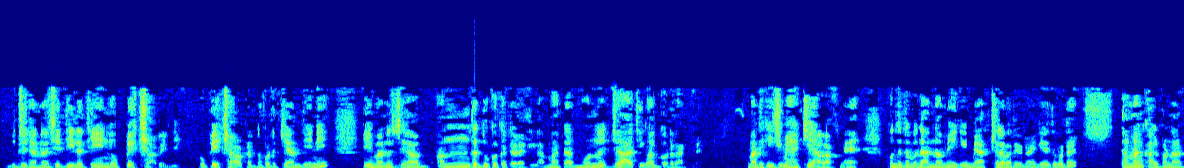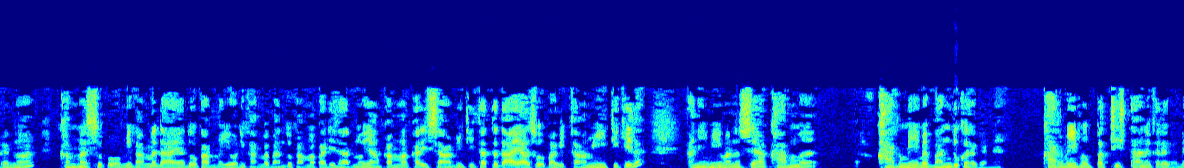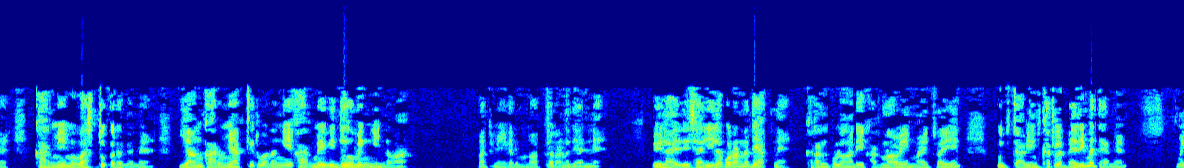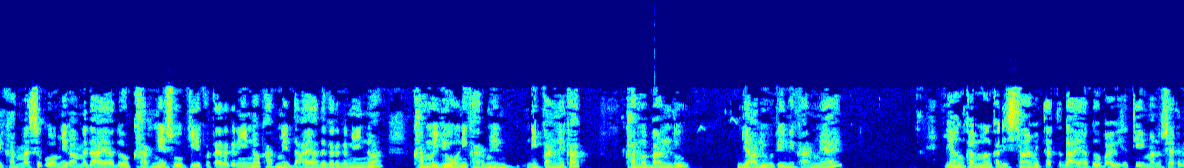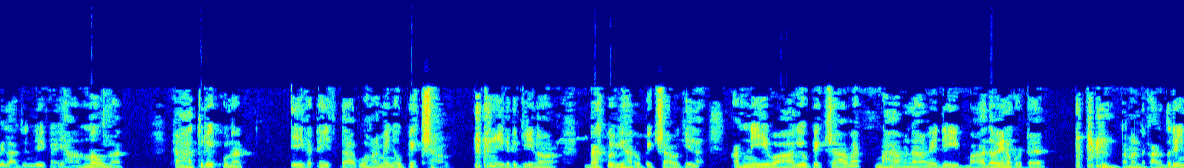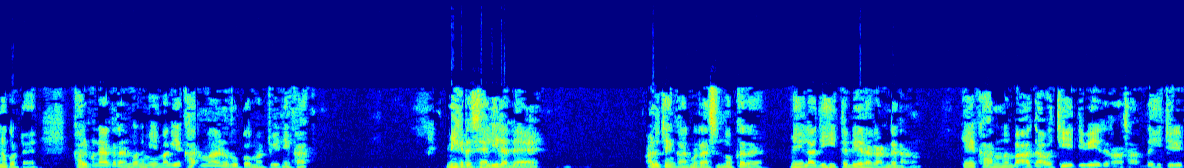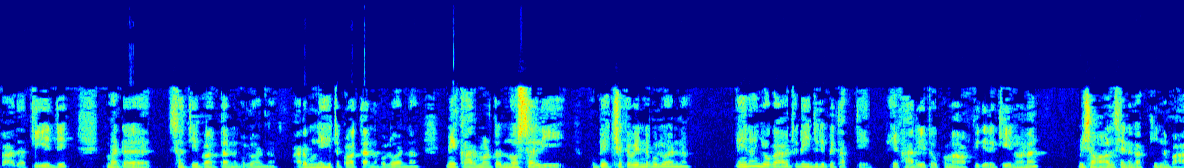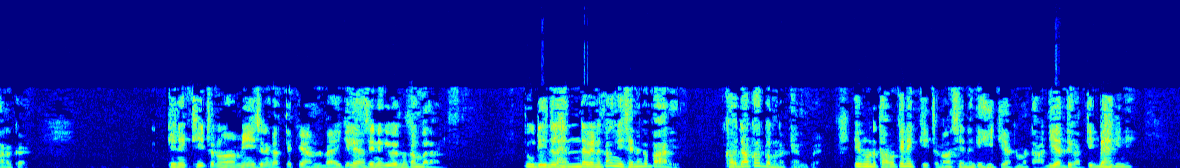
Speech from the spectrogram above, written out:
බුදුජානකසේ දීලා තියෙන උපේක්ෂාව වෙන්නේ. උපේක්ෂාව කරනකොට කියන්නේ මේ මිනිසයා අන්ත දුකකට වැටිලා මට මොන જાතිවක් කොට ගන්න මට කිසිම හැකියාවක් නැහැ. හොඳටම දන්නවා මේකෙන් මෙයක් කෙලවර වෙනවා කියලා. එතකොට Taman කල්පනා කරනවා කම්මස්ස කෝමි කම්ම දායදෝ කම්ම යෝනි කම්ම බන්දු කම්ම පටිසරණෝ යං කම්ම කරිස්සාමිති තත් දායාසෝ භවිතාමිති කියලා. අනේ මේ මිනිස්සයා කම්ම කර්මයේම බන්දු කරගෙන කර්මයේම උපත්ති ස්ථාන කරගෙන කර්මයේම වස්තු කරගෙන යම් කර්මයක් කෙරුවා නම් ඒ කර්මයේ විඳෝමෙන් ඉන්නවා. මට මේකට මොනවත් කරන්න දෙයක් නැහැ. මේ වෙලාවේදී සැලීලා කරන්න දෙයක් නැහැ. කරන්න පුළුවන් හරිය කරුණාවෙන් මෛත්‍රියෙන් මුදිතාවෙන් කරලා බැරිම තැන මේ කම්මස්ස කෝමි කම්ම දායාදෝ කර්මයේ සෝකී කොට අරගෙන ඉන්නවා කර්මයේ දායාද කරගෙන ඉන්නවා කම්ම යෝනි කර්මයෙන් නිපන් එකක් කම්ම බන්දු යාළුවෙකුට ඉන්නේ කර්මයයි. යං කම්මං කරිස්සාමි තත් දායාදෝ භවිෂති මේ මනුස්සයට වෙලා දුන්න. එක එහා අම්මා වුණත් එහා හතුරෙක් වුණත් ඒකට හිත දාපුවාම එන උපේක්ෂාව. ඒකට කියනවා බ්‍රහ්ම විහාර උපේක්ෂාව කියලා. අන්න ඒ වාගේ උපේක්ෂාවක් භාවනාවේදී බාධා වෙනකොට Tamanට කරදර එනකොට කල්පනා කරන්න ඕනේ මේ මගේ කර්මානුරූපව මතුවෙන එක. මේකට සැලිලා බෑ. අලුතෙන් කර්ම රැස් නොකර මේලාදී හිත බේර ගන්න නම් ඒ කර්ම බාධාව තියේදි වේදනා සද්ද හිතිරි බාධා තියේදි මට සතිය පවත්වන්න පුළුවන් නම් අරමුණේ හිත පවත්වන්න පුළුවන් නම් මේ කර්ම වලට නොසලී උපේක්ෂක වෙන්න පුළුවන් නම් එහෙනම් යෝගාවචර ඉදිරි පෙතක් තියෙනවා. ඒ හරියට උපමාවක් විදිහට කියනවනම් විශාල සෙනඟක් ඉන්න පාරක කෙනෙක් හිතනවා මේ සෙනඟත් එක්ක යන්න බෑ කියලා එයා සෙනඟ ඉවරනකම් බලයි. ඒ උදේ ඉඳලා හැන්ද වෙනකම් මේ සෙනඟ පාරේ. කවදාකවත් ගමනක් යන්න බෑ. ඒ වුණාට තව කෙනෙක් හිතනවා සෙනඟ හිටියට මට අඩියක් දෙකක් තිබ්බ හැකිනේ.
